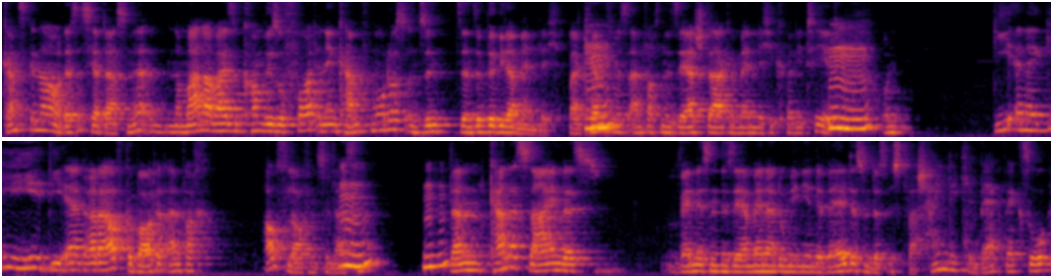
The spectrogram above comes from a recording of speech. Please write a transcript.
Ganz genau, das ist ja das. Ne? Normalerweise kommen wir sofort in den Kampfmodus und sind, dann sind wir wieder männlich, weil Kämpfen mhm. ist einfach eine sehr starke männliche Qualität. Mhm. Und die Energie, die er gerade aufgebaut hat, einfach auslaufen zu lassen, mhm. mhm. dann kann es sein, dass wenn es eine sehr männerdominierende Welt ist, und das ist wahrscheinlich im Bergwerk so,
